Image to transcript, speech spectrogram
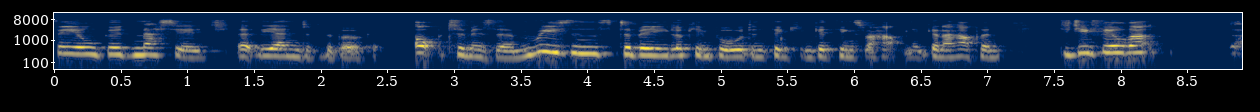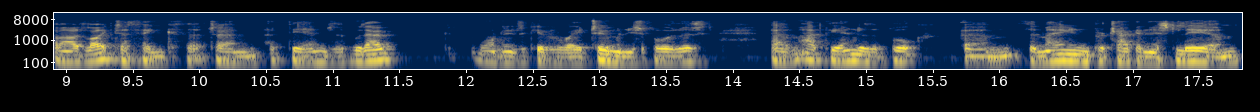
feel good message at the end of the book. optimism, reasons to be looking forward and thinking good things were happening, going to happen. Did you feel that? I'd like to think that um, at the end, without wanting to give away too many spoilers, um, at the end of the book, um, the main protagonist, Liam,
